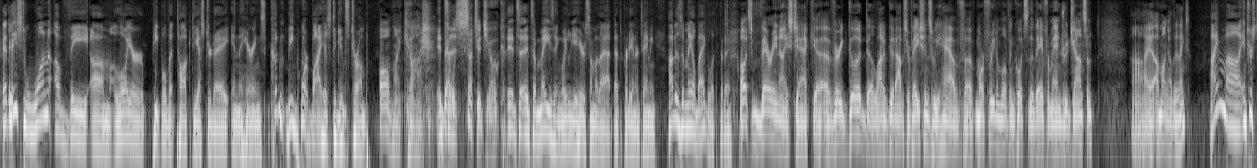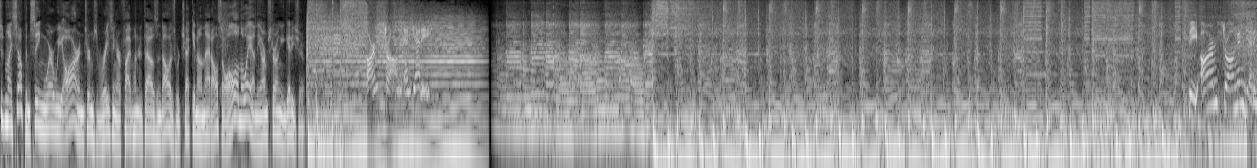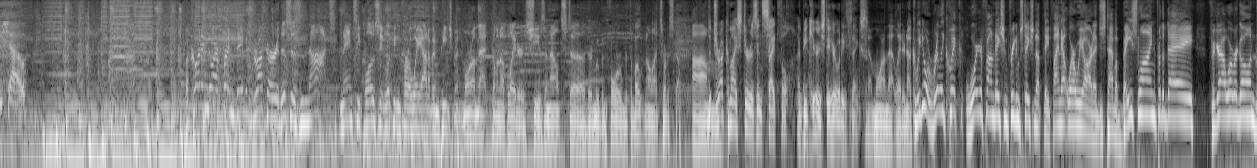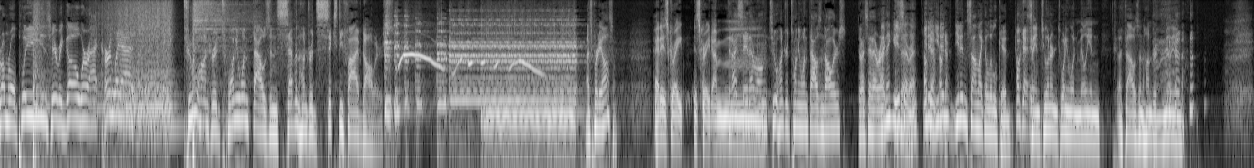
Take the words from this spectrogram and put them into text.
At least one of the um, lawyer people that talked yesterday in the hearings couldn't be more biased against Trump. Oh my gosh, It's that a- was such a joke. It's it's amazing. Wait till you hear some of that. That's pretty entertaining. How does the mailbag look today? Oh, it's very nice, Jack. Uh, very good. A lot of good observations. We have uh, more freedom loving quotes of the day from Andrew Johnson, uh, among other things. I'm uh, interested myself in seeing where we are in terms of raising our five hundred thousand dollars. We'll check in on that also. All on the way on the Armstrong and Getty Show. Armstrong and Getty. The Armstrong and Getty Show. According to our friend David Drucker, this is not Nancy Pelosi looking for a way out of impeachment. More on that coming up later as she's announced uh, they're moving forward with the vote and all that sort of stuff. Um, The Druckmeister is insightful. I'd be curious to hear what he thinks. Yeah, more on that later. Now, can we do a really quick Warrior Foundation Freedom Station update? Find out where we are. To just have a baseline for the day, figure out where we're going. Drum roll, please. Here we go. We're at currently at Two hundred twenty-one thousand seven hundred sixty-five dollars. That's pretty awesome. That is great. It's great. I'm. Did I say that wrong? Two hundred twenty-one thousand dollars. Did I say that right? I think you, You said, said it right. that. You, Okay, did, you okay. didn't. You didn't sound like a little kid. Okay. saying two hundred twenty-one million, a thousand hundred million.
